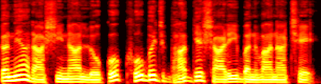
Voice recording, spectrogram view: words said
કન્યા રાશિના લોકો ખૂબ જ ભાગ્યશાળી બનવાના છે.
